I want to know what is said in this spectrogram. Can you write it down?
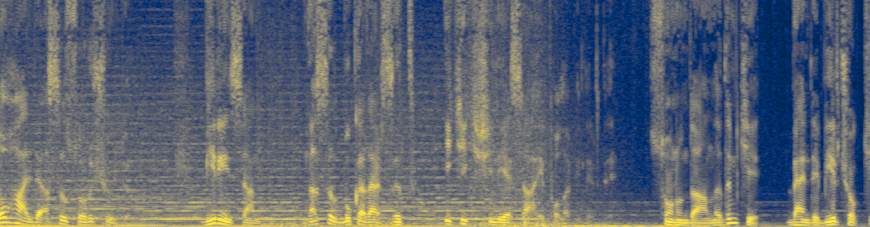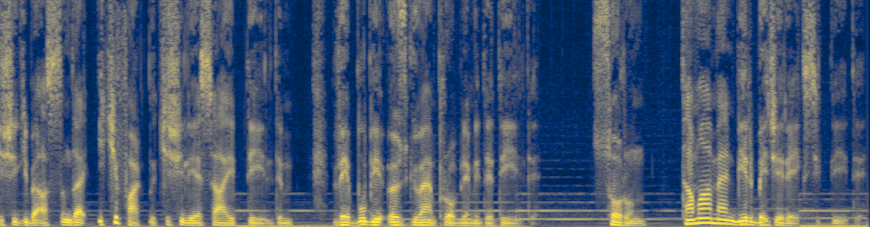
O halde asıl soru şuydu. Bir insan nasıl bu kadar zıt iki kişiliğe sahip olabilirdi? Sonunda anladım ki ben de birçok kişi gibi aslında iki farklı kişiliğe sahip değildim ve bu bir özgüven problemi de değildi. Sorun tamamen bir beceri eksikliğiydi.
